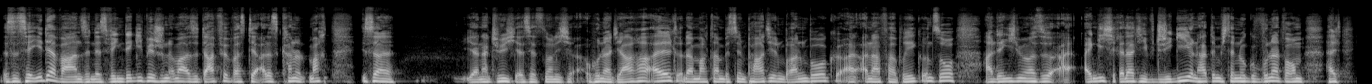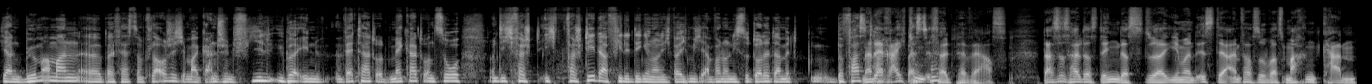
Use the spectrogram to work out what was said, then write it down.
Das ist ja eh der Wahnsinn. Deswegen denke ich mir schon immer, also dafür, was der alles kann und macht, ist er ja, natürlich, er ist jetzt noch nicht 100 Jahre alt und er macht da ein bisschen Party in Brandenburg an an der Fabrik und so. Aber denke ich mir mal so, eigentlich relativ jiggy und hatte mich dann nur gewundert, warum halt Jan Böhmermann äh, bei Fest und Flauschig immer ganz schön viel über ihn wettert und meckert und so. Und ich, verst ich verstehe da viele Dinge noch nicht, weil ich mich einfach noch nicht so dolle damit äh, befasst Na, habe. der Reichtum weißt du? ist halt pervers. Das ist halt das Ding, dass da jemand ist, der einfach sowas machen kann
